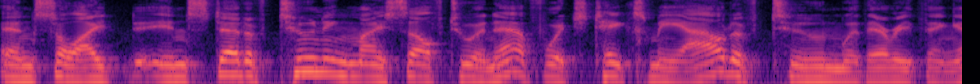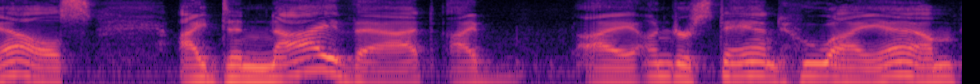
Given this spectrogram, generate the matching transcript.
And so I instead of tuning myself to an F, which takes me out of tune with everything else, I deny that. I I understand who I am.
